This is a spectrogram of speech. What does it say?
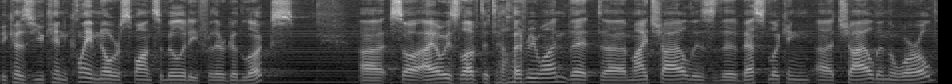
because you can claim no responsibility for their good looks. Uh, so I always love to tell everyone that uh, my child is the best looking uh, child in the world.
